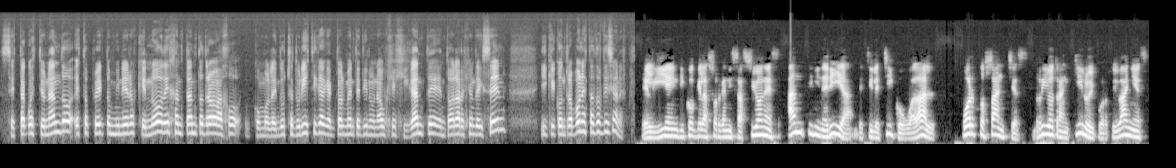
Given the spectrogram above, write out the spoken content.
se está cuestionando estos proyectos mineros que no dejan tanto trabajo como la industria turística que actualmente tiene un auge gigante en toda la región de Aysén y que contrapone estas dos visiones. El guía indicó que las organizaciones antiminería de Chile Chico, Guadal, Puerto Sánchez, Río Tranquilo y Puerto Ibáñez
